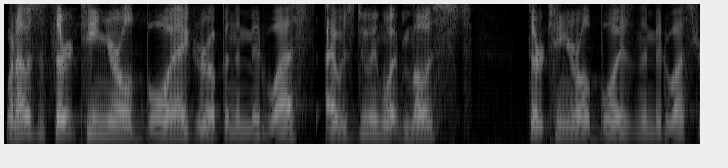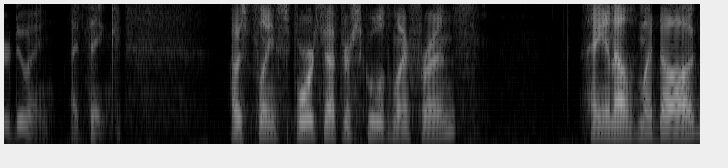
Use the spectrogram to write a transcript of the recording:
When I was a 13 year old boy, I grew up in the Midwest. I was doing what most 13 year old boys in the Midwest are doing, I think. I was playing sports after school with my friends, hanging out with my dog,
